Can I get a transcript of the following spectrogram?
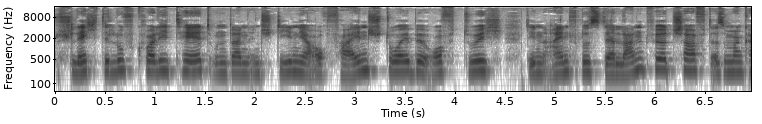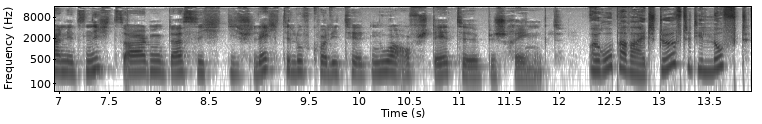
schlechte Luftqualität und dann entstehen ja auch Feinstäube oft durch den Einfluss der Landwirtschaft. Also man kann jetzt nicht sagen, dass sich die schlechte Luftqualität nur auf Städte beschränkt. Europaweit dürfte die Luft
